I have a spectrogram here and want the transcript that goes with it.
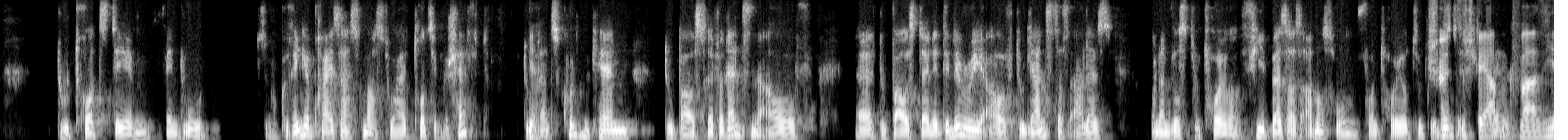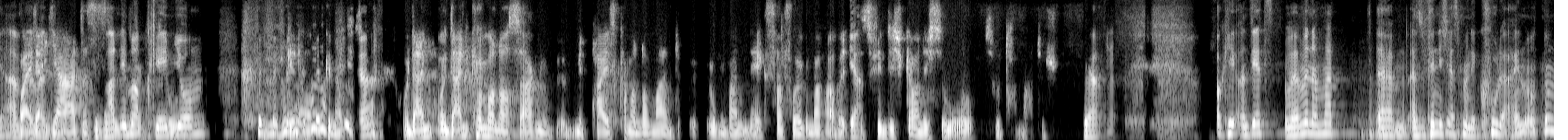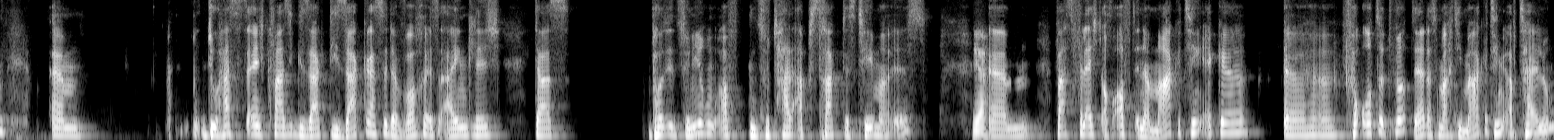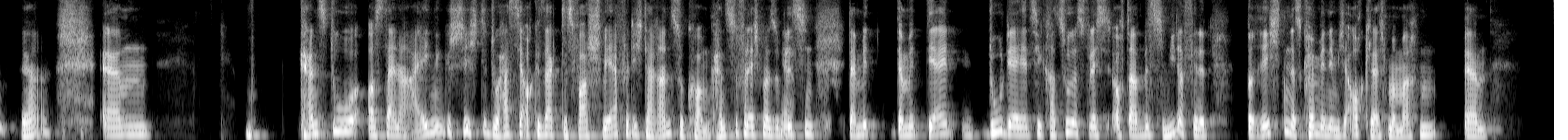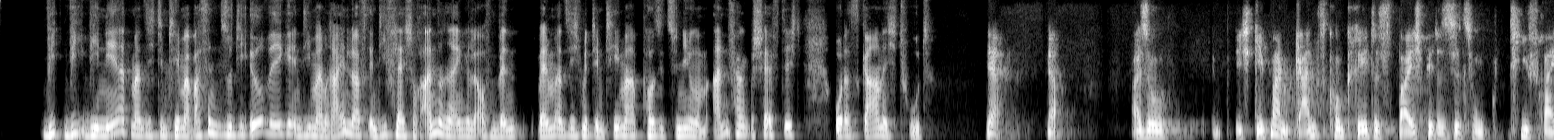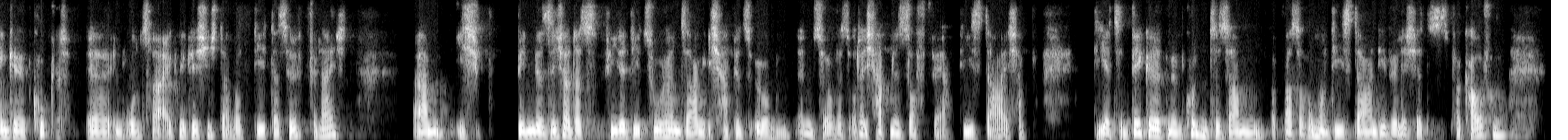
du trotzdem, wenn du so geringe Preise hast, machst du halt trotzdem Geschäft. Du ja. lernst Kunden kennen, du baust Referenzen auf, äh, du baust deine Delivery auf, du lernst das alles und dann wirst du teurer. Viel besser als andersrum, von teuer zu günstig. Schön zu sterben weil, quasi. Aber weil, ja, das wir waren immer Premium. So. Genau, genau. ja. so. Und dann, und dann können wir noch sagen, mit Preis kann man noch mal irgendwann eine extra Folge machen, aber ja. das finde ich gar nicht so, so dramatisch. Ja. Okay, und jetzt, wenn wir nochmal, ähm, also finde ich erstmal eine coole Einordnung. Ähm, du hast jetzt eigentlich quasi gesagt, die Sackgasse der Woche ist eigentlich, dass Positionierung oft ein total abstraktes Thema ist. Ja. Ähm, was vielleicht auch oft in der Marketing-Ecke äh, verortet wird. Ja, das macht die Marketingabteilung. Ja. Ähm, kannst du aus deiner eigenen Geschichte, du hast ja auch gesagt, das war schwer für dich da ranzukommen. Kannst du vielleicht mal so ein ja. bisschen, damit, damit der, du, der jetzt hier gerade zuhörst, vielleicht auch da ein bisschen wiederfindet, berichten, das können wir nämlich auch gleich mal machen. Ähm, wie, wie, wie nähert man sich dem Thema? Was sind so die Irrwege, in die man reinläuft, in die vielleicht auch andere reingelaufen, wenn, wenn man sich mit dem Thema Positionierung am Anfang beschäftigt oder es gar nicht tut? Ja, ja. Also ich gebe mal ein ganz konkretes Beispiel, das ist jetzt so tief reingeguckt äh, in unsere eigene Geschichte, aber die, das hilft vielleicht. Ähm, ich bin mir sicher, dass viele, die zuhören, sagen, ich habe jetzt irgendeinen Service oder ich habe eine Software, die ist da, ich habe die jetzt entwickelt mit dem Kunden zusammen, was auch immer, die ist da und die will ich jetzt verkaufen.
